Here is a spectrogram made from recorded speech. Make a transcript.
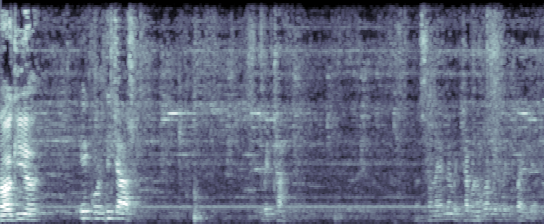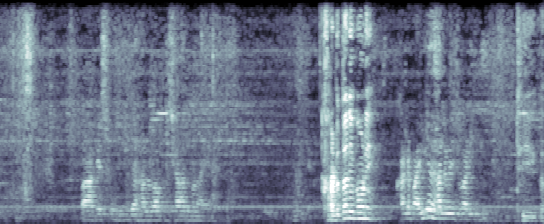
ਆ ਕੀ ਆ? ਇਹ ਗੁੜ ਦੀ ਚਾਸ। ਕੇ ਸੂਜੀ ਦਾ ਹਲਵਾ ਪ੍ਰਸ਼ਾਦ ਬਣਾਇਆ। ਖੰਡ ਤਾਂ ਨਹੀਂ ਪਾਉਣੀ? ਖੰਡ ਪਾਈ ਹੈ ਹਲਵੇ 'ਚ ਵਾਲੀ। ਠੀਕ ਆ।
